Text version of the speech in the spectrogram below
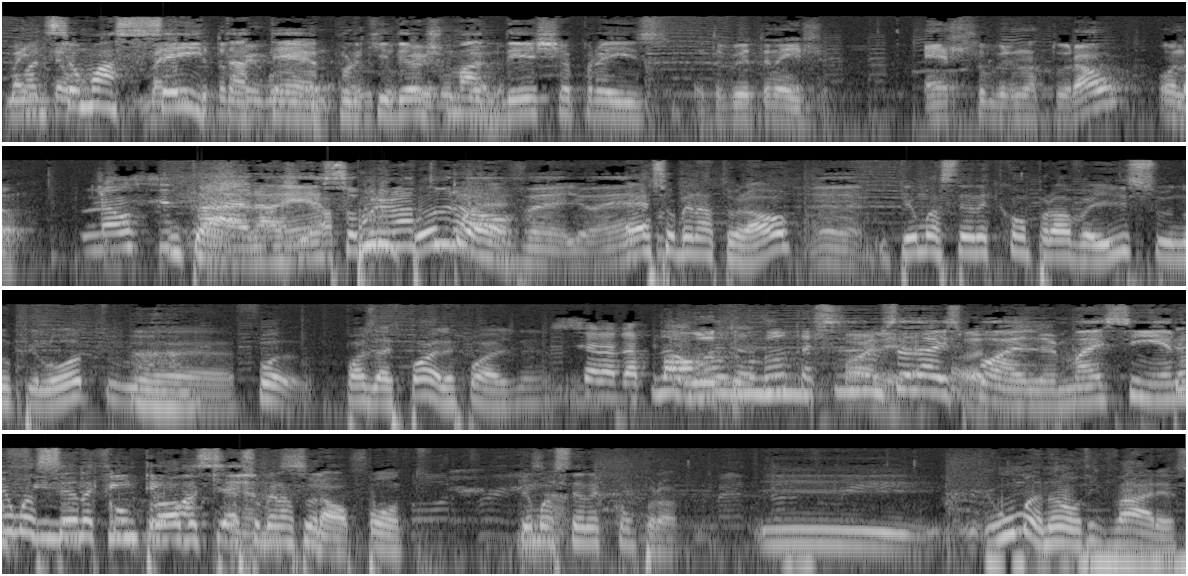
Mas Pode então, ser uma seita até, porque Deus uma perguntando. deixa pra isso. Eu tô perguntando isso. É sobrenatural ou não? Não se Então, sabe. Cara, é sobrenatural, enquanto velho. é, É, sobrenatural. É. E tem uma cena que comprova isso no piloto. é, fo- pode dar spoiler? Pode, né? Cena da Não, porta. não, Conta não precisa, não precisa dar spoiler. spoiler, mas sim, é Tem uma fim, cena que comprova uma que é sobrenatural, sim. ponto. Tem uma Exato. cena que comprova. E. Uma não, tem várias.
